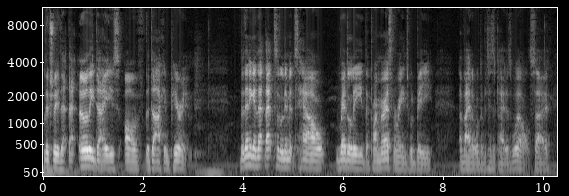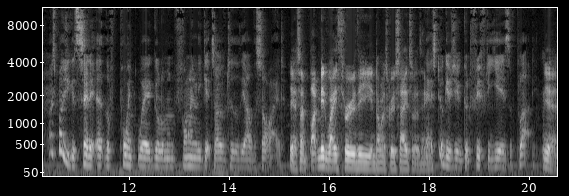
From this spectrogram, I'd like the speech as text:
literally that, that early days of the Dark Imperium. But then again, that that sort of limits how readily the Primaris Marines would be available to participate as well. So I suppose you could set it at the point where Guilliman finally gets over to the other side. yeah, so like midway through the Indominus Crusade sort of thing. Yeah, it still gives you a good fifty years of play. Yeah,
